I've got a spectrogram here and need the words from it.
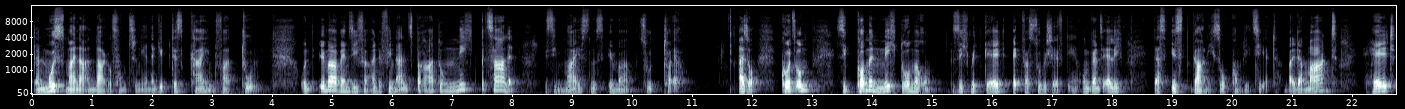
dann muss meine Anlage funktionieren. Da gibt es kein Vertun. Und immer wenn Sie für eine Finanzberatung nicht bezahlen, ist sie meistens immer zu teuer. Also, kurzum, Sie kommen nicht drum herum, sich mit Geld etwas zu beschäftigen. Und ganz ehrlich, das ist gar nicht so kompliziert, weil der Markt hält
